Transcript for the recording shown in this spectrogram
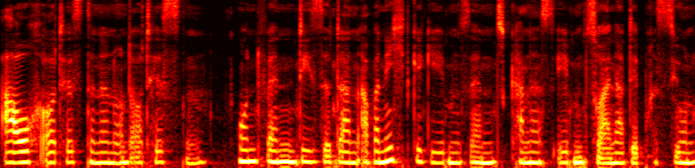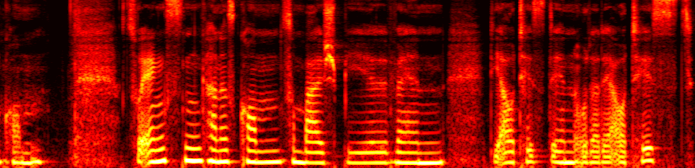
auch Autistinnen und Autisten. Und wenn diese dann aber nicht gegeben sind, kann es eben zu einer Depression kommen. Zu Ängsten kann es kommen, zum Beispiel, wenn die Autistin oder der Autist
